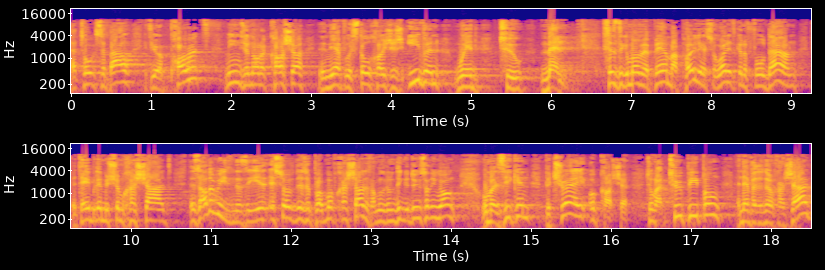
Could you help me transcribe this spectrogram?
that talks about if you're a porut means you're not a kosher. Then therefore still chayshes even with two men. Says the Gemara, so what is going to fall down? Table mishum chashad. There's other reasons. There's a, there's a problem of chashad. Someone's going to think you're doing something wrong. Umazikin, betray or kosher. Talking about two people, and therefore there's no chashad.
